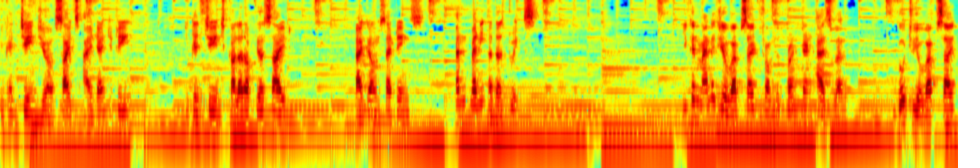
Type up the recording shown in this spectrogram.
You can change your site's identity. You can change color of your site, background settings, and many other tweaks. You can manage your website from the front end as well. Go to your website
